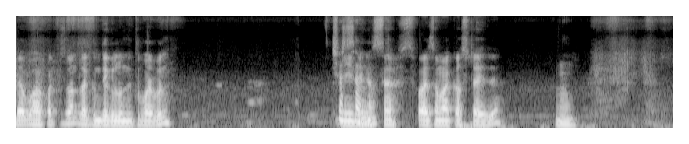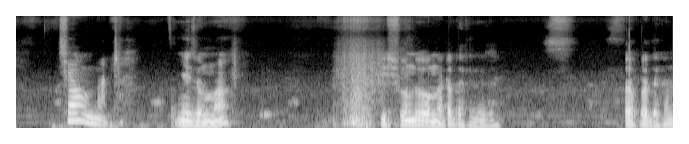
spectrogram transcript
ব্যবহার করতে চান তারা কিন্তু এগুলো নিতে পারবেন। হচ্ছে এই দেখেন পায়জামার কাজটা এই যে। হুম। এই জন্য। কি সুন্দর ওনাটা দেখেন এই যে। তারপরে দেখেন।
